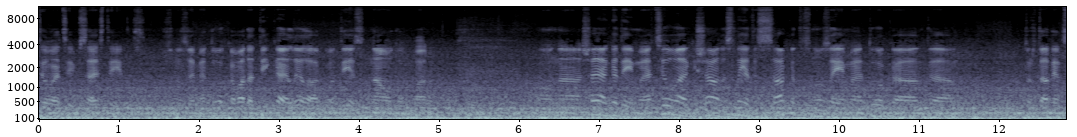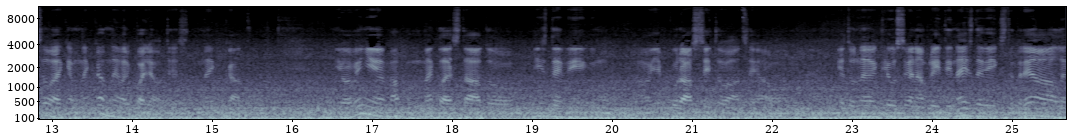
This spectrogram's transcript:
cilvēcību saistītas. Tas nozīmē to, ka vada tikai lielākoties naudu un varu. Un šajā gadījumā, ja cilvēki šādas lietas saka, tas nozīmē to, ka tā, tur tādiem cilvēkiem nekad nevar paļauties. Nekad. Jo viņi meklēs tādu izdevīgumu jebkurā situācijā. Un, ja tu nekļūsi vienā brīdī neizdevīgs, tad reāli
